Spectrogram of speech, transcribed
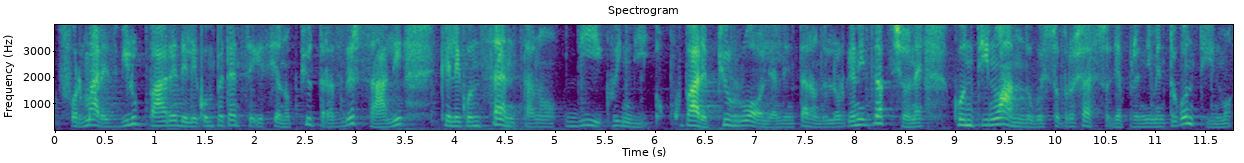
formare e sviluppare delle competenze che siano più trasversali, che le consentano di quindi occupare più ruoli all'interno dell'organizzazione, continuando questo processo di apprendimento continuo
